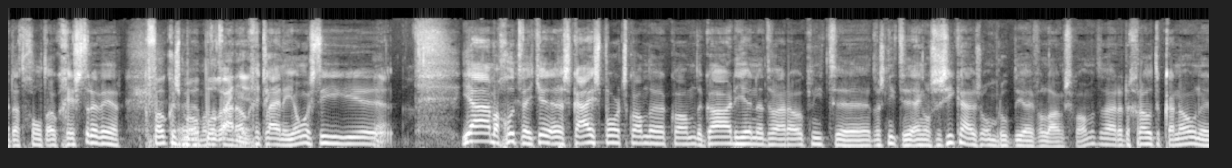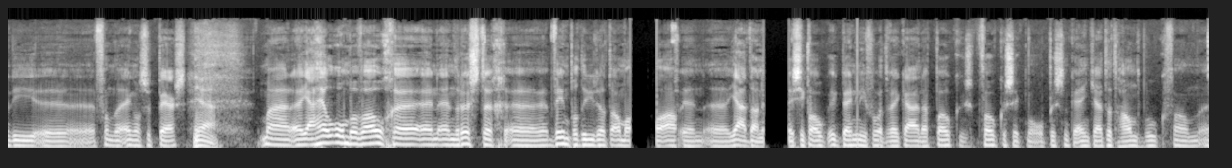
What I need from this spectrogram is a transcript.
dat gold ook gisteren weer. Focus me op Er waren ook geen kleine jongens die... Ja. Ja, maar goed, weet je, Sky Sports kwam, de, kwam The Guardian. Het, waren ook niet, uh, het was niet de Engelse ziekenhuisomroep die even langskwam. Het waren de grote kanonen die, uh, van de Engelse pers. Ja. Maar ja, heel onbewogen en, en rustig wimpelde hij dat allemaal af. En ja, dan is ik ook, ik ben niet voor het WK, daar focus, focus ik me op. Is nog eentje uit het handboek van,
